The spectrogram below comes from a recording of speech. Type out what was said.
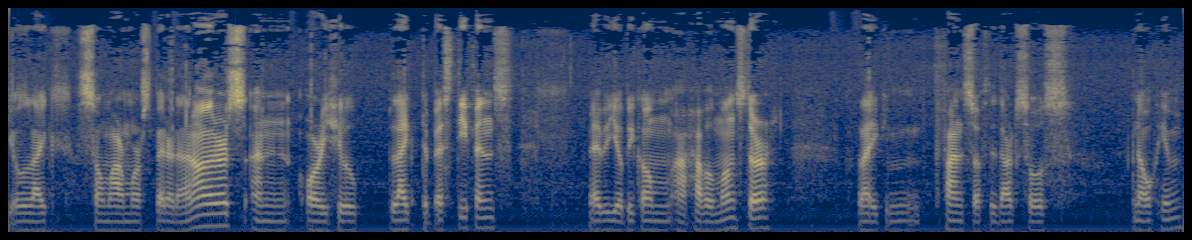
you'll like some armors better than others and or if you like the best defense maybe you'll become a Havel monster like mm, fans of the Dark Souls know him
